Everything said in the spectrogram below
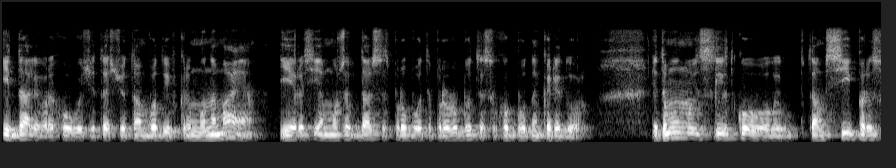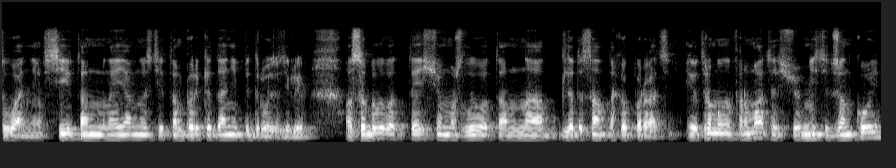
І далі, враховуючи те, що там води в Криму немає, і Росія може далі спробувати проробити сухопутний коридор. І тому ми відслідковували там всі пересування, всі там наявності там перекидання підрозділів, особливо те, що можливо там на для десантних операцій, і отримали інформацію, що в місті Джанкой,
